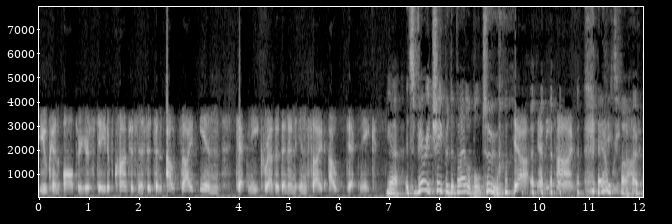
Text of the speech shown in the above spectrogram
you can alter your state of consciousness. It's an outside in technique rather than an inside out technique. Yeah, it's very cheap and available too. yeah, anytime. anytime.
